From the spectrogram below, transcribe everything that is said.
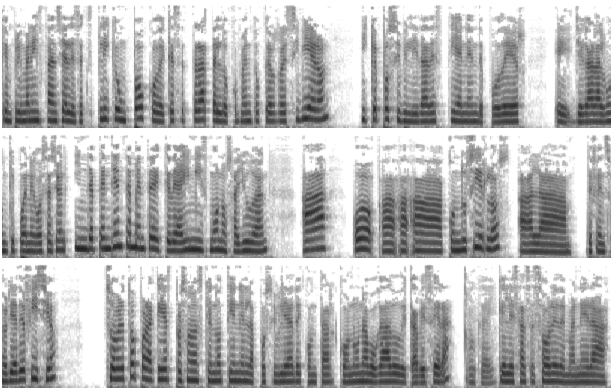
que en primera instancia les explique un poco de qué se trata el documento que recibieron y qué posibilidades tienen de poder eh, llegar a algún tipo de negociación, independientemente de que de ahí mismo nos ayudan a, a, conducirlos a la Defensoría de Oficio, sobre todo por aquellas personas que no tienen la posibilidad de contar con un abogado de cabecera que les asesore de manera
